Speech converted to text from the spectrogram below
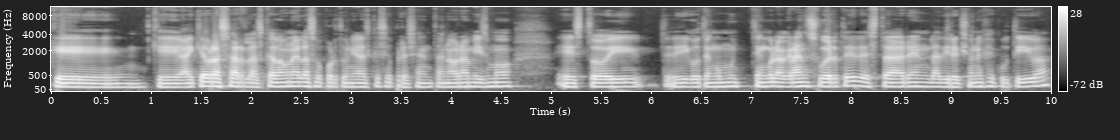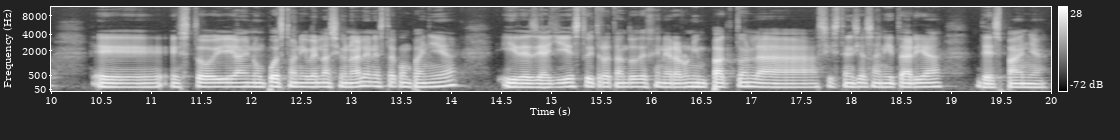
que, que, hay que abrazarlas, cada una de las oportunidades que se presentan. Ahora mismo estoy, te digo, tengo, tengo la gran suerte de estar en la dirección ejecutiva. Eh, estoy en un puesto a nivel nacional en esta compañía y desde allí estoy tratando de generar un impacto en la asistencia sanitaria de España.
